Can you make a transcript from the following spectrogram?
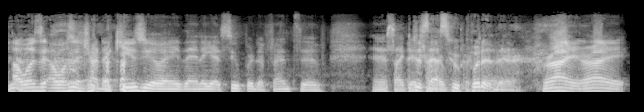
Yeah. I wasn't, I wasn't trying to accuse you of anything." They get super defensive, and it's like just ask who put it there. Right, right.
